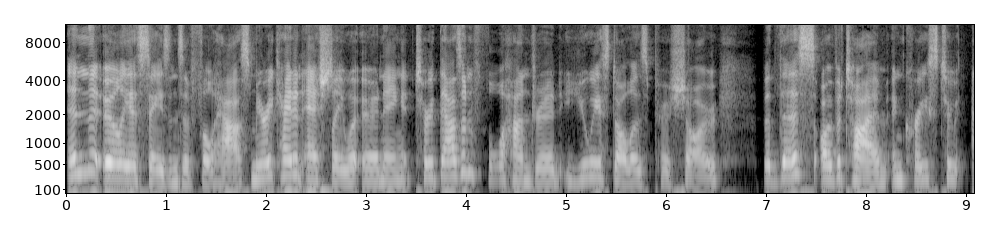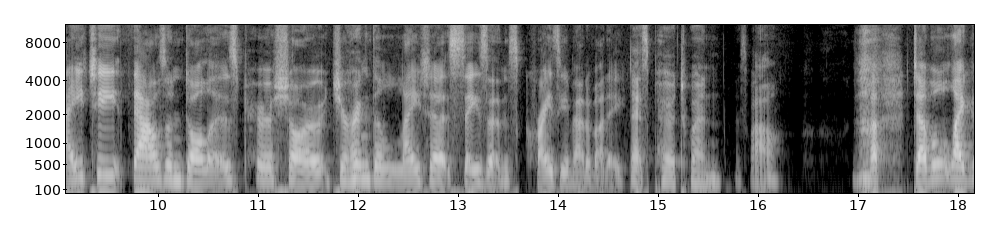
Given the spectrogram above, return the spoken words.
in the earlier seasons of Full House, Mary Kate and Ashley were earning 2,400 US dollars per show, but this over time increased to $80,000 per show during the later seasons. Crazy amount of money. That's per twin as well. double, like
